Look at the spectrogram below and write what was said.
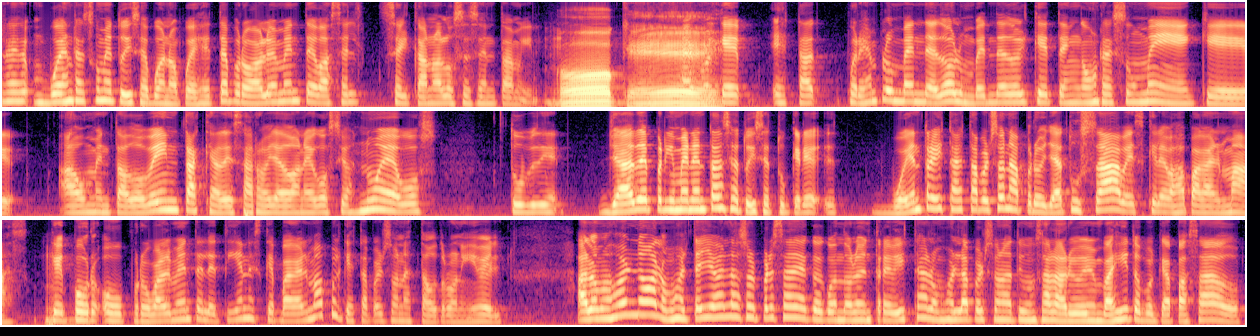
re- un buen resumen, tú dices, bueno, pues este probablemente va a ser cercano a los 60 mil. Ok. O sea, Porque está, por ejemplo, un vendedor, un vendedor que tenga un resumen que ha aumentado ventas, que ha desarrollado negocios nuevos, tú ya de primera instancia tú dices, tú quieres, voy a entrevistar a esta persona, pero ya tú sabes que le vas a pagar más, que por, o probablemente le tienes que pagar más porque esta persona está a otro nivel. A lo mejor no, a lo mejor te llevas la sorpresa de que cuando lo entrevistas, a lo mejor la persona tiene un salario bien bajito porque ha pasado.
